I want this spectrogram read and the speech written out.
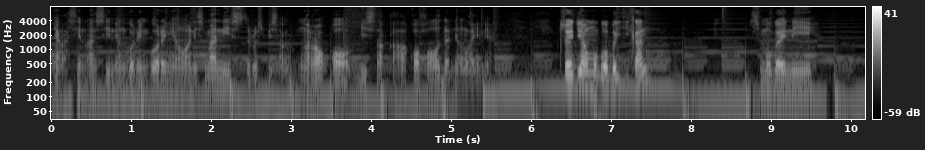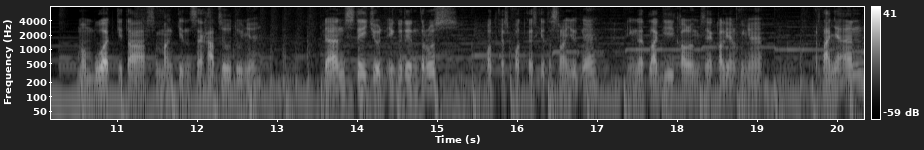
yang asin-asin, yang goreng-goreng, yang manis-manis, terus bisa ngerokok, bisa ke alkohol, dan yang lainnya. So itu yang mau gue bagikan. Semoga ini membuat kita semakin sehat seutuhnya. Dan stay tune, ikutin terus podcast-podcast kita selanjutnya. Ingat lagi kalau misalnya kalian punya pertanyaan,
